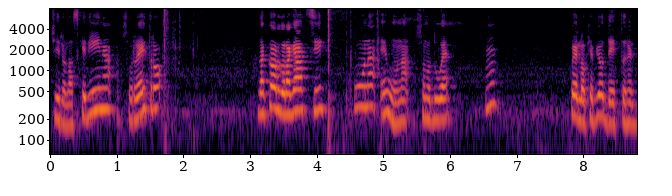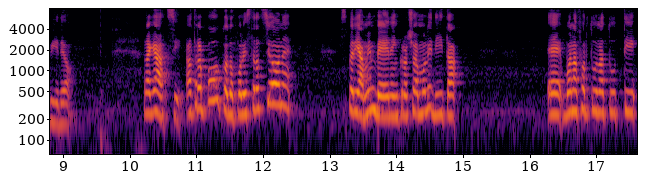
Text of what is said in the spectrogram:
Giro la schedina sul retro. D'accordo ragazzi una e una sono due. Mm? quello che vi ho detto nel video. Ragazzi a tra poco dopo l'estrazione speriamo in bene incrociamo le dita e buona fortuna a tutti.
